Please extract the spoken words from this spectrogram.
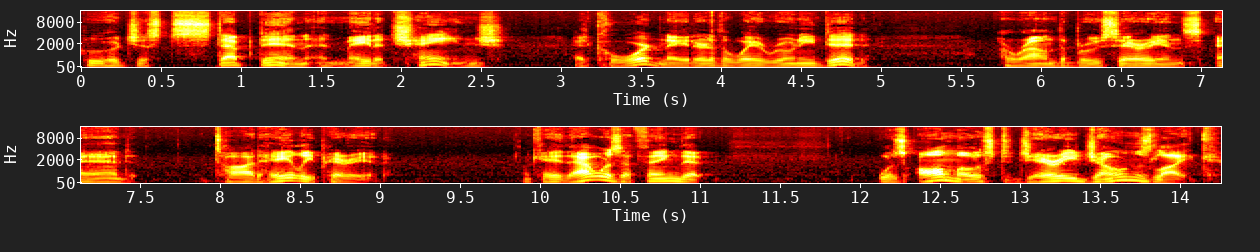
who have just stepped in and made a change at coordinator the way Rooney did around the Bruce Arians and Todd Haley period. Okay, that was a thing that was almost Jerry Jones like.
